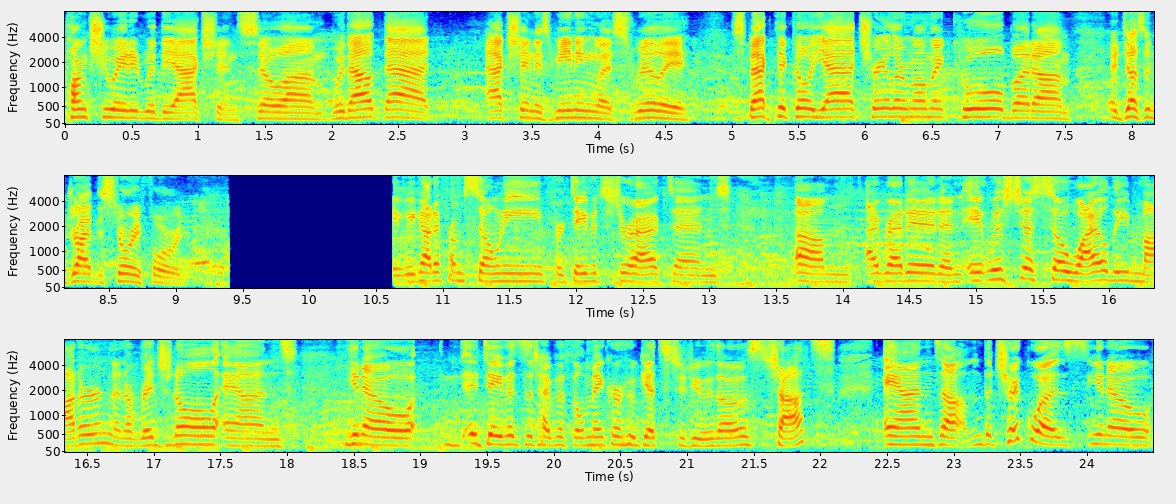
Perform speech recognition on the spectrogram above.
punctuated with the action. So um, without that, action is meaningless, really. Spectacle, yeah, trailer moment, cool, but um, it doesn't drive the story forward. We got it from Sony for David's Direct, and um, I read it, and it was just so wildly modern and original. And you know, David's the type of filmmaker who gets to do those shots. And um, the trick was, you know,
